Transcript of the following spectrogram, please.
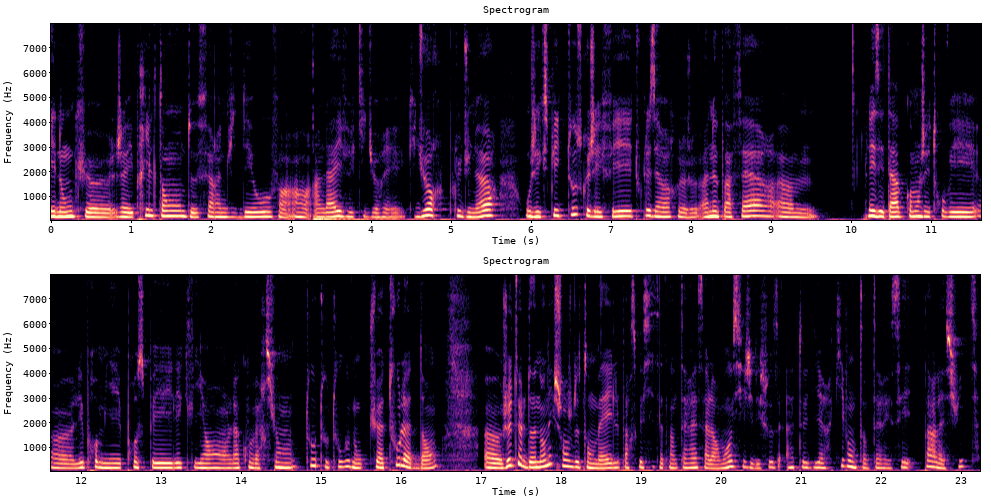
Et donc euh, j'avais pris le temps de faire une vidéo, enfin un, live qui, durait, qui dure plus d'une heure, où j'explique tout ce que j'ai fait, toutes les erreurs à ne pas faire, les étapes, comment j'ai trouvé les premiers prospects, les clients, la conversion, tout, tout, tout. Donc tu as tout là-dedans. je te le donne en échange de ton mail parce que si ça t'intéresse, alors moi aussi j'ai des choses à te dire qui vont t'intéresser par la suite.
